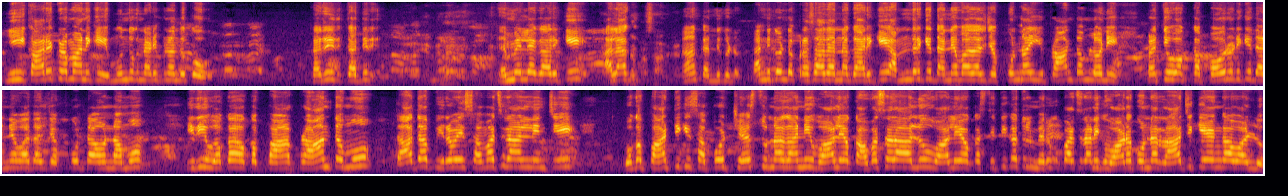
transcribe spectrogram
ఈ కార్యక్రమానికి ముందుకు నడిపినందుకు కదిరి కదిరి. ఎమ్మెల్యే గారికి అలా కందికొండ కందికొండ ప్రసాద్ అన్న గారికి అందరికీ ధన్యవాదాలు చెప్పుకున్నా ఈ ప్రాంతంలోని ప్రతి ఒక్క పౌరుడికి ధన్యవాదాలు చెప్పుకుంటా ఉన్నాము. ఇది ఒక ఒక ప్రాంతము. దాదాపు ఇరవై సంవత్సరాల నుంచి ఒక పార్టీకి సపోర్ట్ చేస్తున్నా గానీ వాళ్ళ యొక్క అవసరాలు వాళ్ళ యొక్క స్థితిగతులు మెరుగుపరచడానికి వాడకుండా రాజకీయంగా వాళ్ళు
